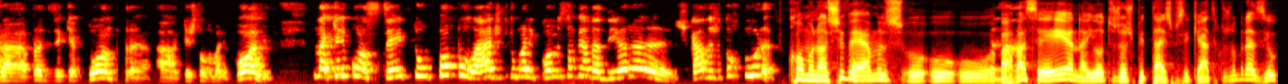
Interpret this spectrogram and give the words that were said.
para dizer que é contra a questão do manicômio, naquele conceito popular de que o manicômio são verdadeiras casas de tortura. Como nós tivemos o, o, o Barbacena e outros hospitais psiquiátricos no Brasil,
